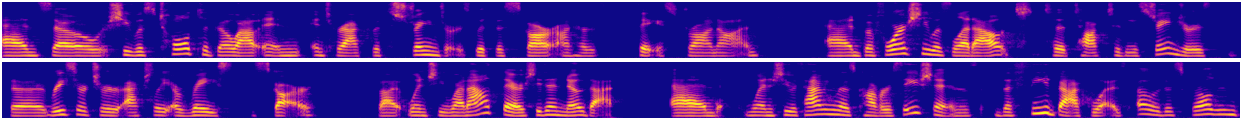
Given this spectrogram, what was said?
And so she was told to go out and interact with strangers with the scar on her face drawn on. And before she was let out to talk to these strangers, the researcher actually erased the scar. But when she went out there, she didn't know that. And when she was having those conversations, the feedback was, oh, this girl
